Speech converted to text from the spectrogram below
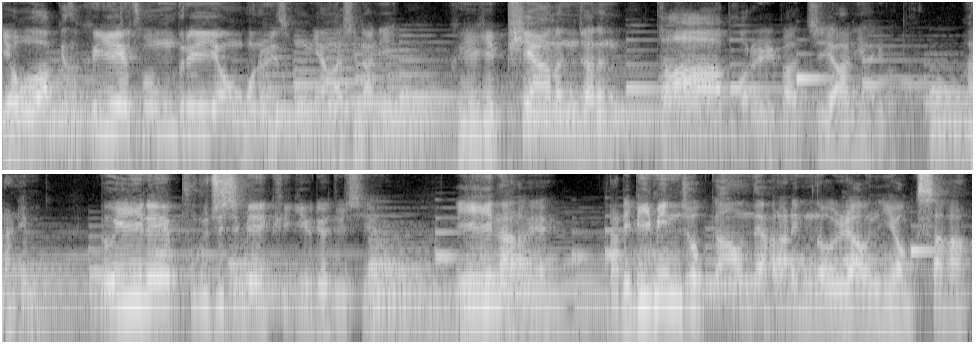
여호와께서 그의 종들의 영혼을 성량하시나니 그에게 피하는 자는 다 벌을 받지 아니하리로다. 하나님 의인의 부르짖음에 귀 기울여 주시어 이 나라에 하나님 이 민족 가운데 하나님 놀라운 역사가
